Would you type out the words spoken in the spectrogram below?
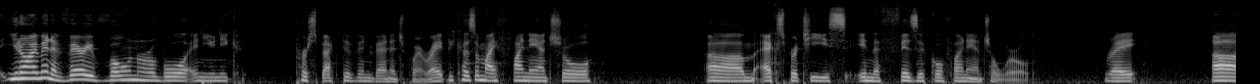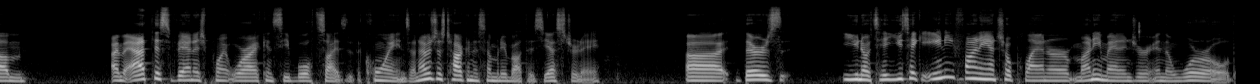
you know, I'm in a very vulnerable and unique perspective and vantage point, right? Because of my financial um, expertise in the physical financial world, right? Um, I'm at this vantage point where I can see both sides of the coins. And I was just talking to somebody about this yesterday. Uh, there's, you know, t- you take any financial planner, money manager in the world,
